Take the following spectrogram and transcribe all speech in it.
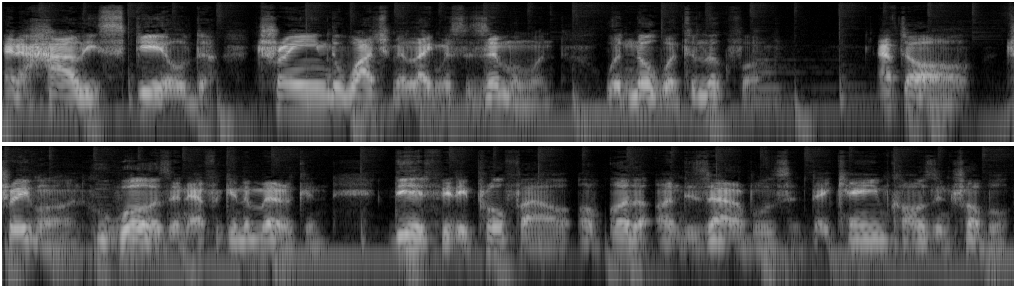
and a highly skilled, trained watchman like Mr. Zimmerman would know what to look for. After all, Trayvon, who was an African American, did fit a profile of other undesirables that came causing trouble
